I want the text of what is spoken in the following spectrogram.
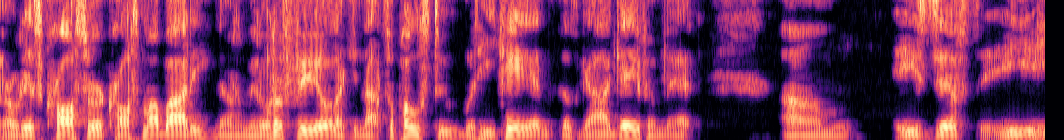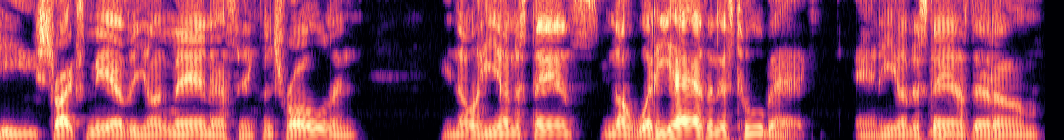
throw this crosser across my body down the middle of the field like you're not supposed to, but he can because God gave him that. Um, he's just he he strikes me as a young man that's in control and you know he understands you know what he has in his tool bag and he understands that um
